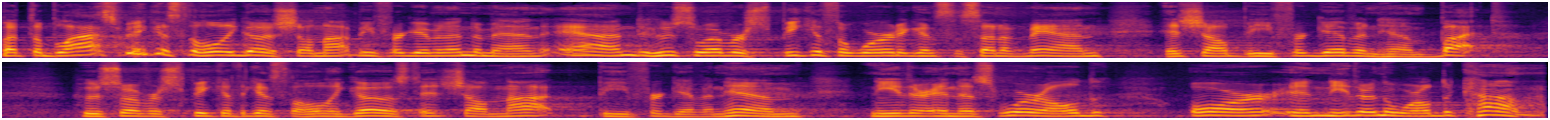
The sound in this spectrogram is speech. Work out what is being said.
But the blasphemy against the Holy Ghost shall not be forgiven unto men, and whosoever speaketh a word against the Son of Man, it shall be forgiven him. But whosoever speaketh against the Holy Ghost, it shall not be forgiven him, neither in this world or in, neither in the world to come.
